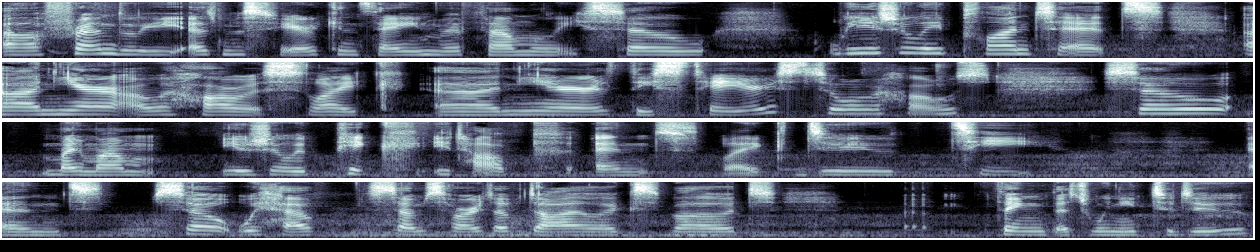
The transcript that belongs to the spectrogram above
uh, friendly atmosphere, can say, in my family. So we usually plant it uh, near our house, like uh, near the stairs to our house. So my mom usually pick it up and like do tea, and so we have some sort of dialogues about um, things that we need to do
